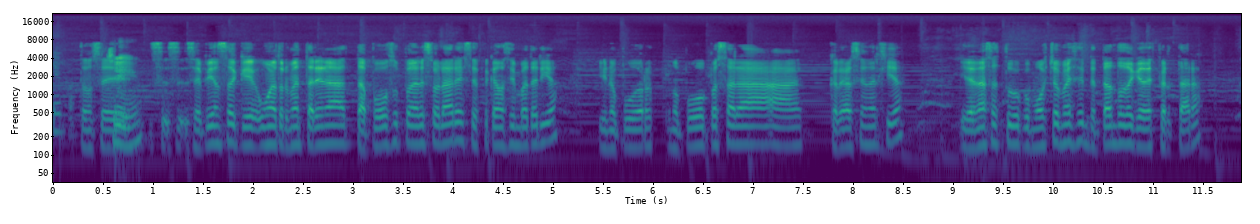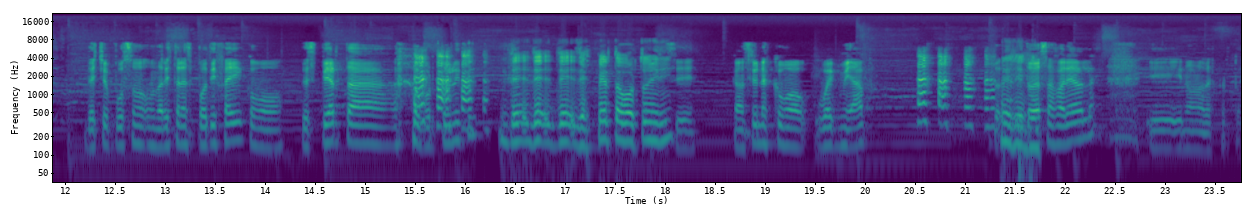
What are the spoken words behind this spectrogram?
Entonces Sí. se, se- se piensa que una tormenta de arena tapó sus paneles solares, se fue quedando sin batería y no pudo, no pudo empezar a cargarse de energía. Y la NASA estuvo como 8 meses intentando de que despertara. De hecho puso una lista en Spotify como Despierta Opportunity. De, de, de- Despierta Opportunity. Sí. Canciones como Wake Me Up. y todas esas variables. Y no, no despertó.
